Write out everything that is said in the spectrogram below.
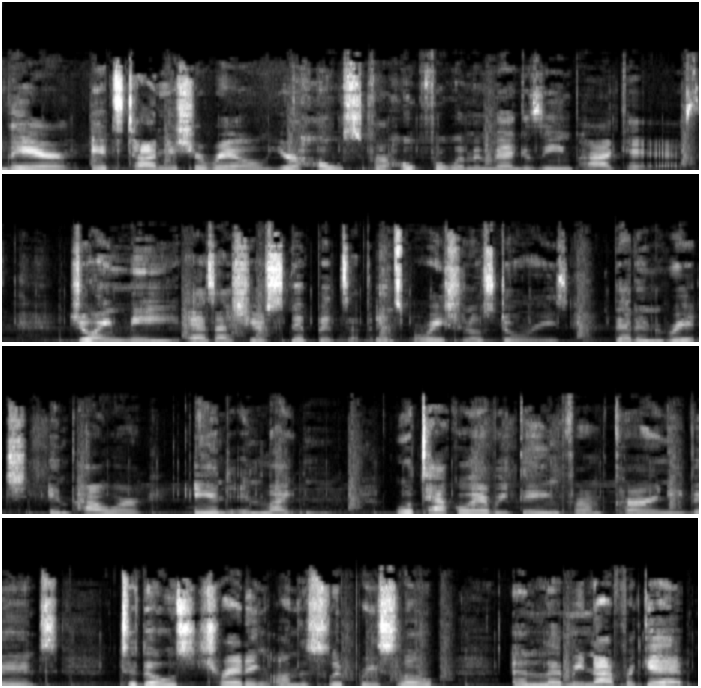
there, it's Tanya Sherrill, your host for Hope for Women magazine podcast. Join me as I share snippets of inspirational stories that enrich, empower, and enlighten. We'll tackle everything from current events to those treading on the slippery slope. And let me not forget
